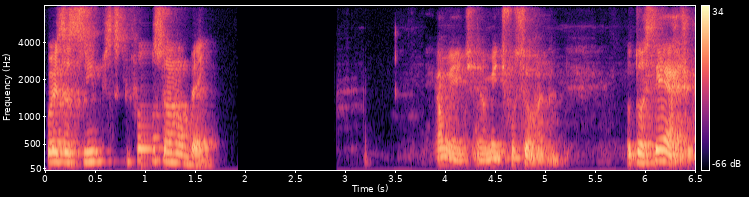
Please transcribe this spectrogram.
coisas simples que funcionam bem. Realmente, realmente funciona. Doutor Sérgio,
